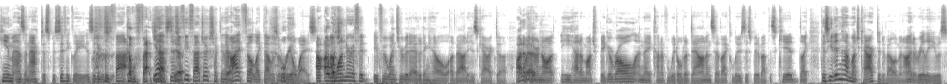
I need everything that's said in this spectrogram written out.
him as an actor specifically is that he was fat. a couple fat Yeah, jokes. there's yeah. a few fat jokes chucked in there. Yeah. I felt like that was a real waste. I- I I, wonder if it if it went through a bit of editing hell about his character. I don't whether know. or not he had a much bigger role and they kind of whittled it down and said like lose this bit about this kid like because he didn't have much character development either. Really, he was.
